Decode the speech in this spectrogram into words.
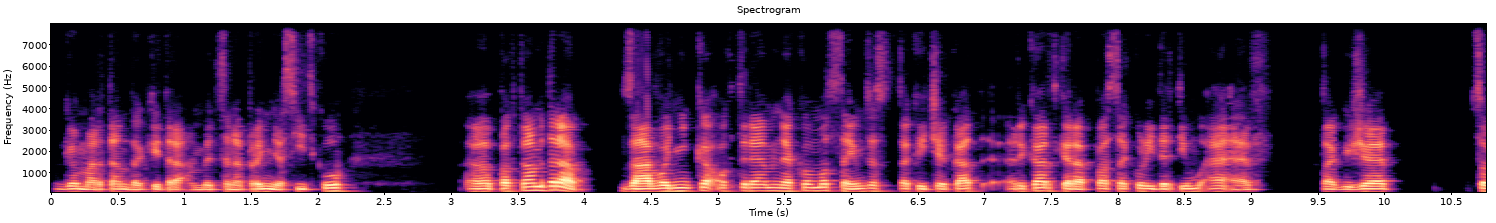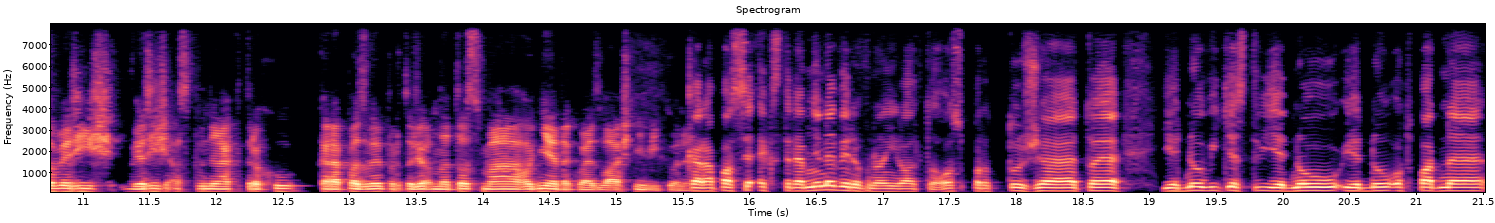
Gio Martin taky teda ambice na první desítku. Pak tam máme teda závodníka, o kterém jako moc nevím, co taky čekat. Ricard Carapaz jako líder týmu EF, takže co věříš, věříš aspoň nějak trochu Karapazovi, protože on letos má hodně takové zvláštní výkony. Karapaz je extrémně nevyrovnaný letos, protože to je jednou vítězství, jednou, jednou odpadne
